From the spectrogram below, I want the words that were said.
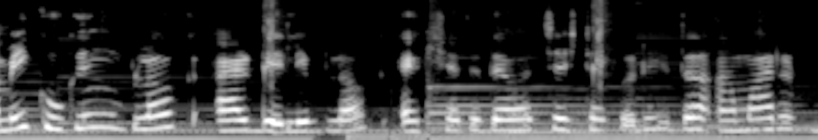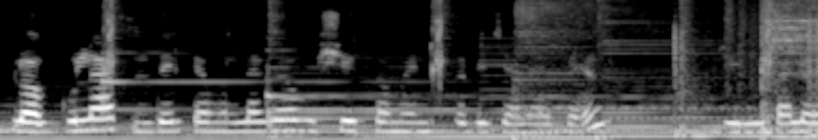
আমি কুকিং ব্লগ আর ডেলি ব্লগ একসাথে দেওয়ার চেষ্টা করি। তো আমার ব্লগগুলো আপনাদের কেমন লাগে অবশ্যই কমেন্ট করে জানাবেন। যদি ভালো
